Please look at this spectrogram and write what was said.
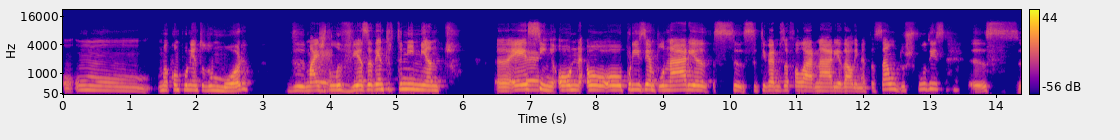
um, uma componente de humor, de mais é. de leveza, de entretenimento. Eh, é assim, ou, ou, ou, por exemplo, na área, se, se tivermos a falar na área da alimentação, dos foodies, eh, se,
